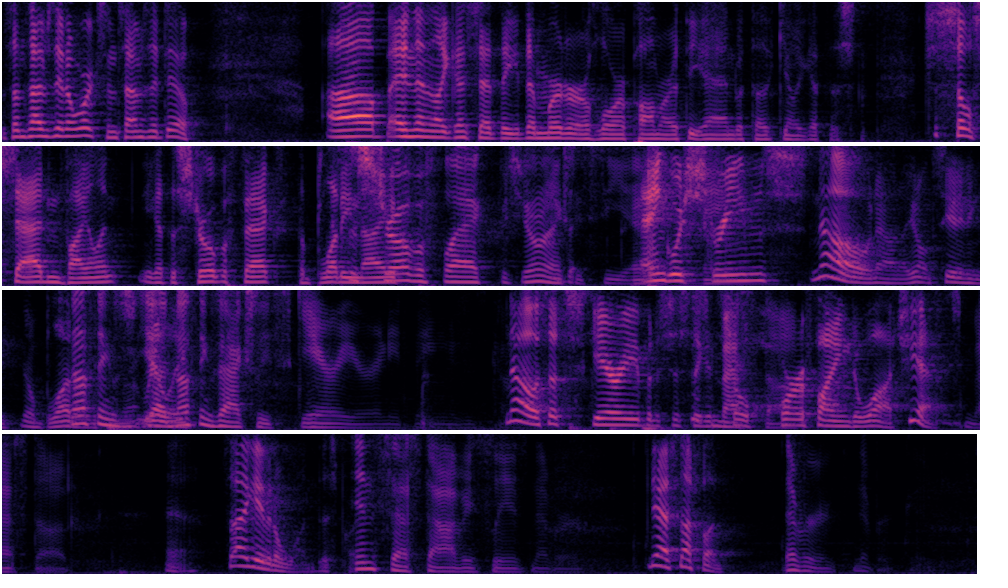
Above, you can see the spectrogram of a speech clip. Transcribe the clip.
Sometimes they don't work. Sometimes they do. Uh, and then, like I said, the the murder of Laura Palmer at the end with the you know you get this. It's just so sad and violent. You got the strobe effect, the bloody It's a knife, strobe effect, but you don't actually see it. anguish screams. No, no, no. You don't see anything. No blood. Nothing's yeah, really. nothing's actually scary or anything. It's No, it's not scary, but it's just, like it's so up. horrifying to watch. Yeah, it's messed up. yeah. So I gave it a one. This part. Incest obviously is never, yeah, it's not fun. never, never good.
